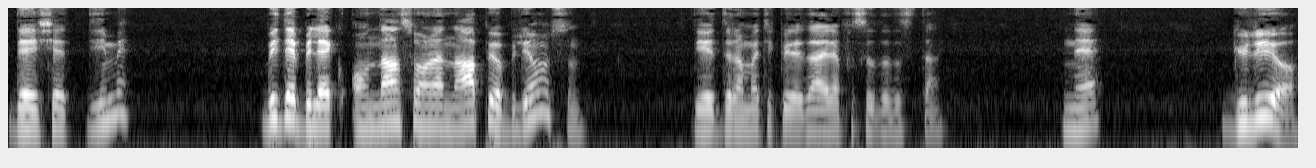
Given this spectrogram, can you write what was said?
Dehşet değil mi? Bir de Black ondan sonra ne yapıyor biliyor musun? diye dramatik bir edayla fısıldadı Stan. Ne? Gülüyor,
